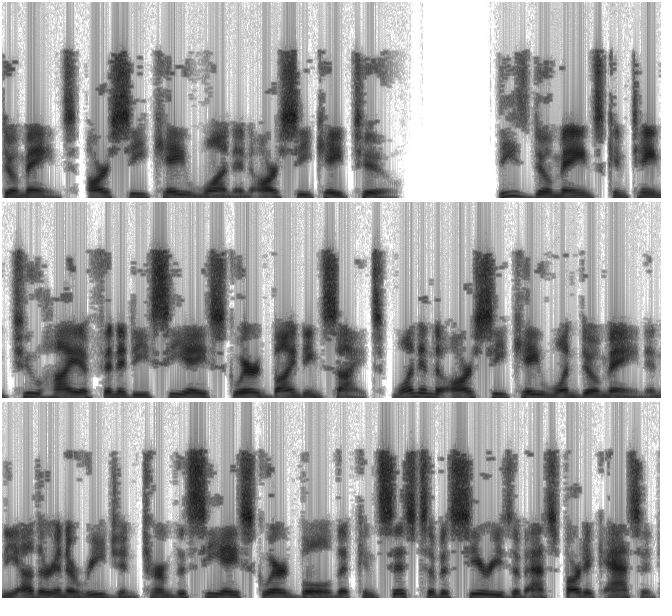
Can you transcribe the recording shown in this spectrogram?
domains, RCK1 and RCK2. These domains contain two high-affinity Ca2 binding sites, one in the RCK1 domain and the other in a region termed the Ca2 bowl that consists of a series of aspartic acid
